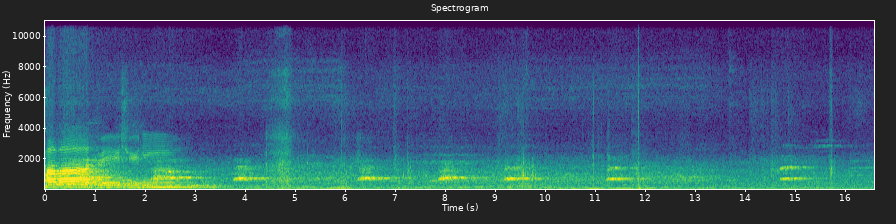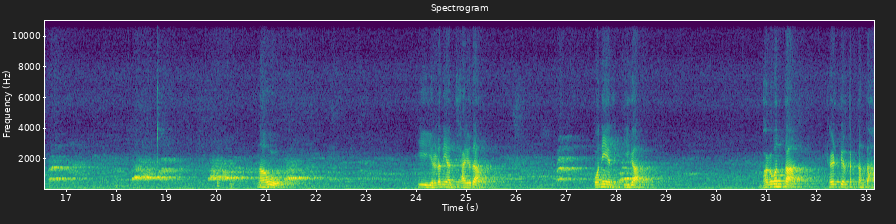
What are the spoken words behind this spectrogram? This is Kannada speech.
भवद्वेषिणी ನಾವು ಈ ಎರಡನೇ ಅಧ್ಯಾಯದ ಕೊನೆಯಲ್ಲಿ ಈಗ ಭಗವಂತ ಹೇಳ್ತಿರ್ತಕ್ಕಂತಹ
